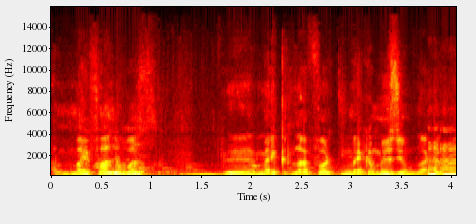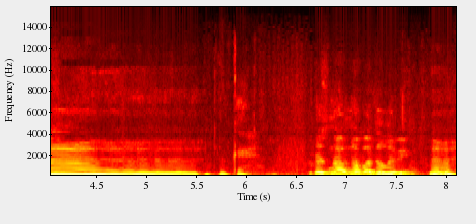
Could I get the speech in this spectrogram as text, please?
um, my father was uh, make like for make a museum like a Mm, okay. Because now nobody living. Now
